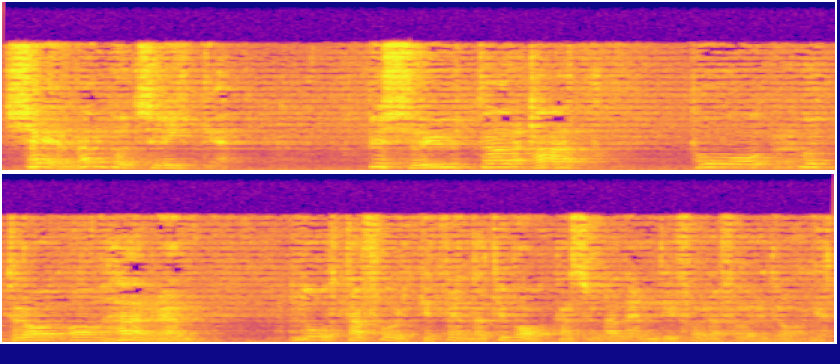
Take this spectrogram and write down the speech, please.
tjänar Guds rike. beslutar att på uppdrag av Herren låta folket vända tillbaka, som jag nämnde i förra föredraget.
